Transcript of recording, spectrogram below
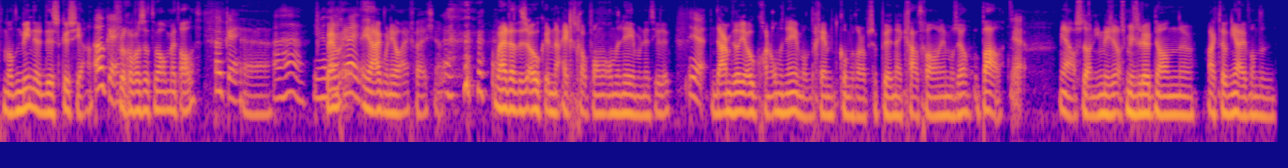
wat minder discussie aan. Vroeger was het wel met alles. oké. Eh, Aha, je bent ben- eigenwijs. ja, ik ben heel eigenwijs, ja. maar dat is ook een eigenschap van een ondernemer natuurlijk. ja. Daarom wil je ook gewoon ondernemen. Want op een gegeven moment kom je gewoon op zo'n punt... en ik ga het gewoon helemaal zelf bepalen. Ja. Maar ja, als het dan niet mis, als mislukt, dan eh, maakt het ook niet uit. Want dan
